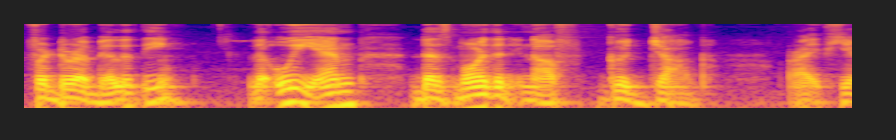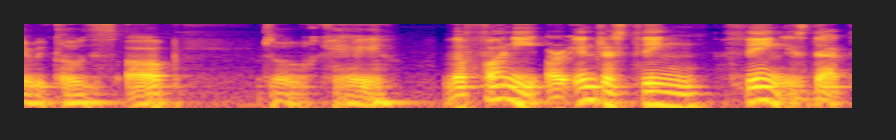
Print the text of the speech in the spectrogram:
for durability, the OEM does more than enough good job. All right, here we close this up. So, okay. The funny or interesting thing is that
